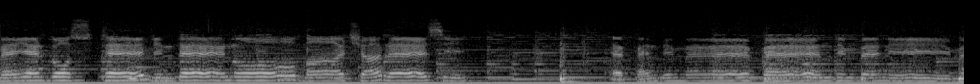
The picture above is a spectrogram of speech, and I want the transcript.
Meğer dost elinden ola çaresi Efendim efendim benim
